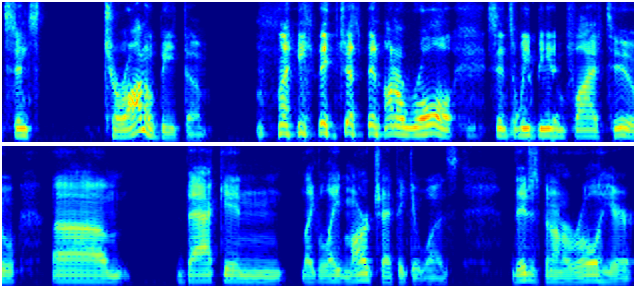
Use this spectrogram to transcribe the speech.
since Toronto beat them. like they've just been on a roll since yeah. we beat them five two um, back in like late March, I think it was. They've just been on a roll here.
